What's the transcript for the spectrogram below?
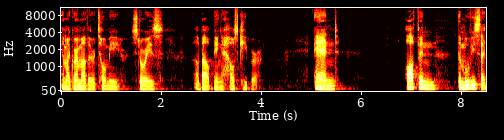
And my grandmother told me stories about being a housekeeper. And often the movies that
